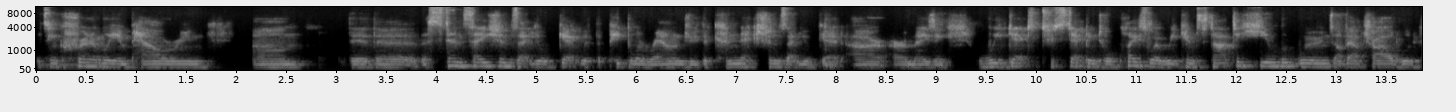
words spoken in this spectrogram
It's incredibly empowering. Um, the, the, the sensations that you'll get with the people around you, the connections that you'll get are, are amazing. We get to step into a place where we can start to heal the wounds of our childhood,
